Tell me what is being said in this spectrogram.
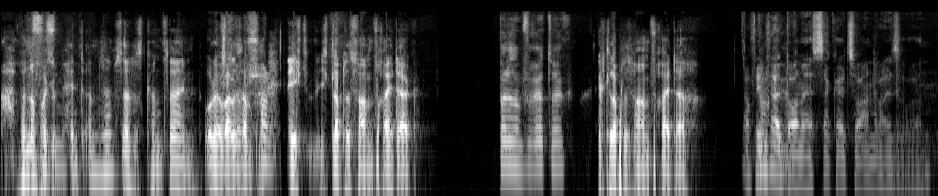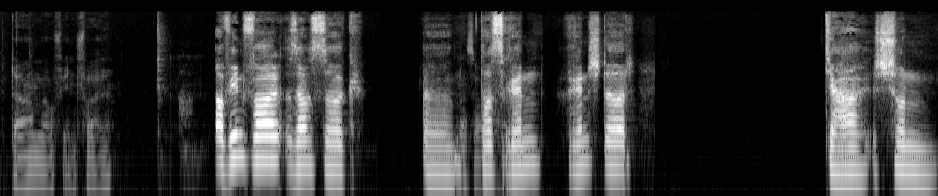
Haben wir nochmal gepennt am Samstag? Das kann sein. Oder Ich war das am Freitag? Ich, ich glaube, das war am Freitag. War das am Freitag? Ich glaube, das war am Freitag. Auf jeden Fall Okay. Donnerstag, als wir Anreise waren. Da haben wir auf jeden Fall. Auf jeden Fall Samstag. Ähm, Das das Rennen, Rennstart. Ja, ist schon.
